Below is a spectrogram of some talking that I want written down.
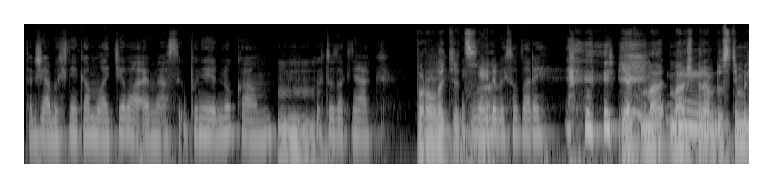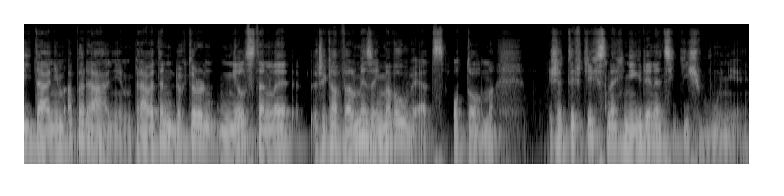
Takže já bych někam letěla a je mi asi úplně jedno kam. Hmm. Bych to tak nějak proletět se. Někde bych to tady... Jak má, máš hmm. pravdu s tím lítáním a padáním. Právě ten doktor Neil Stanley říkal velmi zajímavou věc o tom, že ty v těch snech nikdy necítíš vůni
